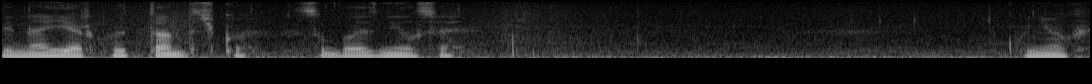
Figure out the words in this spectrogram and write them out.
И на яркую танточку соблазнился. Кунек.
